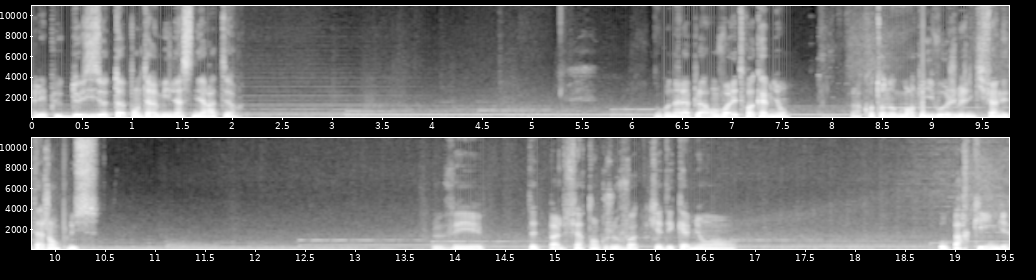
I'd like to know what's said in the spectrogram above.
Allez, plus que deux isotopes, on termine l'incinérateur. Donc on a la place, on voit les trois camions. Alors quand on augmente le niveau, j'imagine qu'il fait un étage en plus. Je vais peut-être pas le faire tant que je vois qu'il y a des camions au parking.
